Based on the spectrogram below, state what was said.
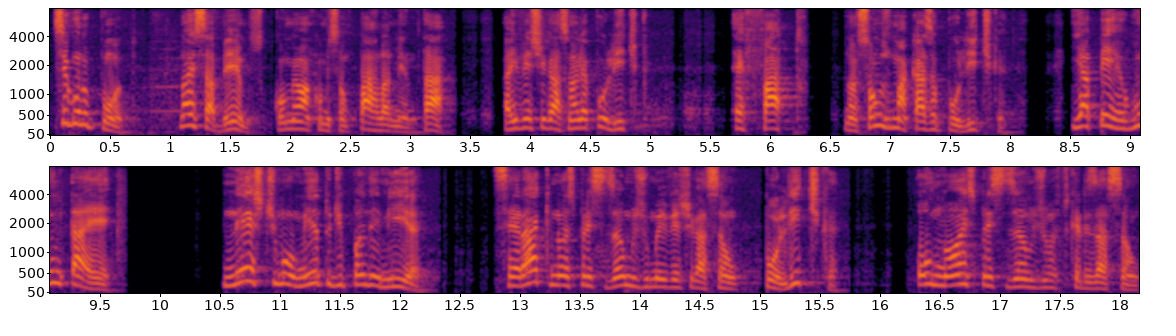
Segundo ponto, nós sabemos, como é uma comissão parlamentar, a investigação é política. É fato. Nós somos uma casa política. E a pergunta é: neste momento de pandemia, será que nós precisamos de uma investigação política? Ou nós precisamos de uma fiscalização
